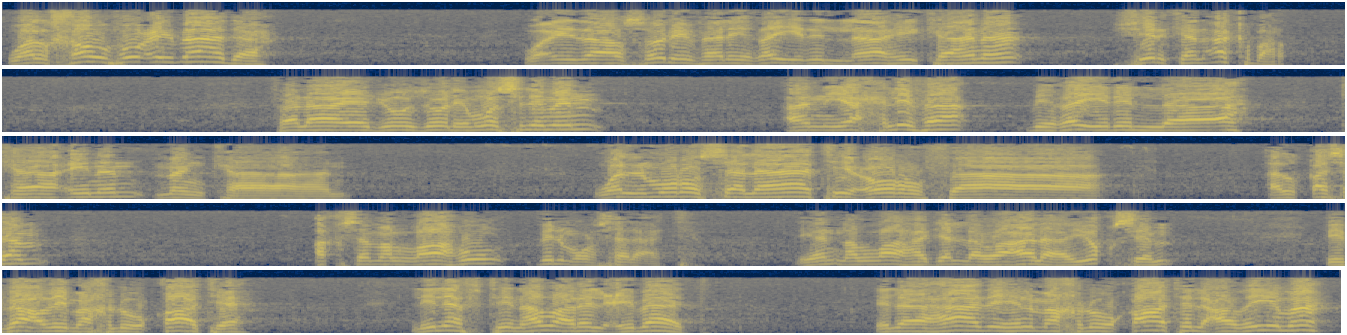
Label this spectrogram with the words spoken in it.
والخوف عبادة. وإذا صرف لغير الله كان شركا أكبر. فلا يجوز لمسلم أن يحلف بغير الله كائنا من كان. والمرسلات عرفا. القسم أقسم الله بالمرسلات. لأن الله جل وعلا يقسم ببعض مخلوقاته للفت نظر العباد إلى هذه المخلوقات العظيمة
